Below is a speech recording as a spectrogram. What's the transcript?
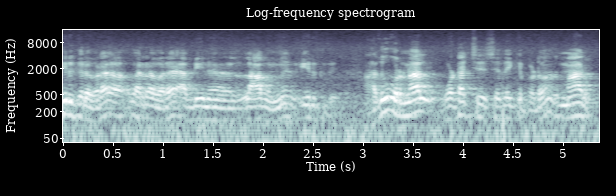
இருக்கிறவரை வர்றவரை அப்படின்னு லாபம்னு இருக்குது. அது ஒரு நாள் உடச்சி சிதைக்கப்படும் அது மாறும்.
